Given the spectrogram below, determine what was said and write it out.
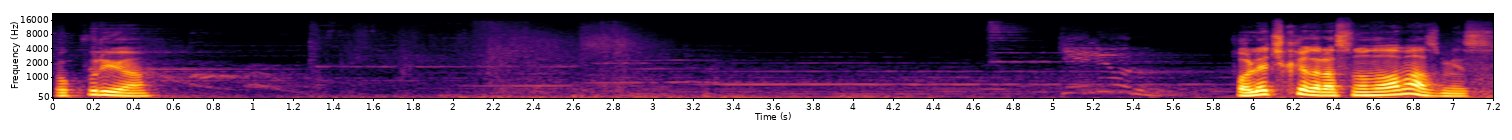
çok vuruyor. Sole çıkıyorlar aslında onu alamaz mıyız?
